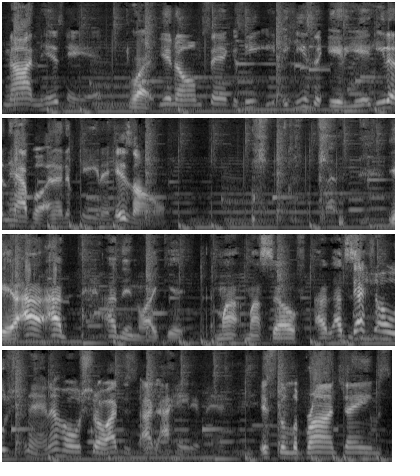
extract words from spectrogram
nodding his head. Right. You know what I'm saying? Because he, he he's an idiot. He doesn't have a, an opinion of his own. yeah, I, I I didn't like it. My, myself, I, I just that whole man, that whole show, I just I, I hate it, man. It's the LeBron James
